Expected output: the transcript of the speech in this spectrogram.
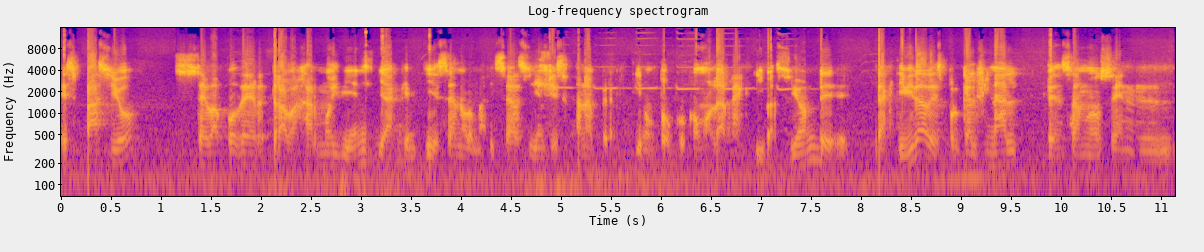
espacio se va a poder trabajar muy bien ya que empieza a normalizarse y empiezan a permitir un poco como la reactivación de actividades, porque al final pensamos en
